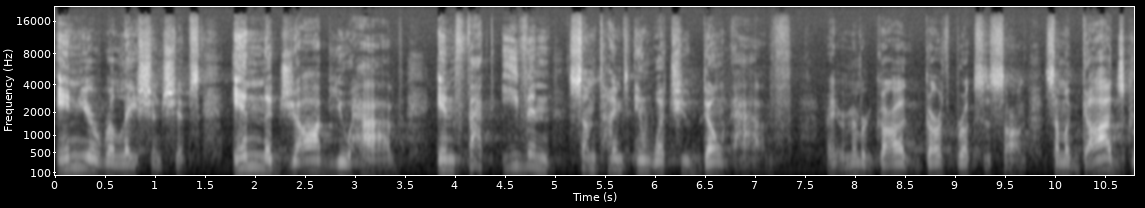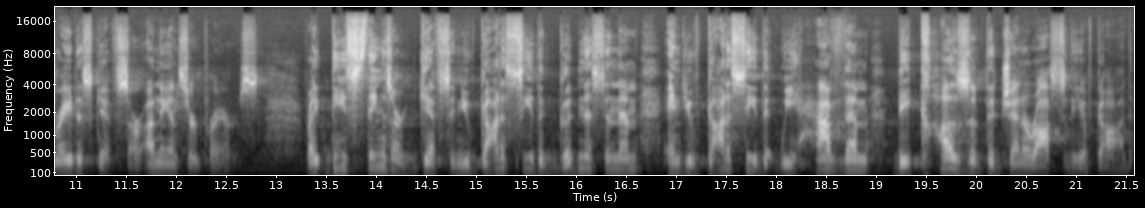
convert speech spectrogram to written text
in your relationships, in the job you have, in fact, even sometimes in what you don't have. Right? Remember Garth Brooks' song, some of God's greatest gifts are unanswered prayers. Right? These things are gifts, and you've got to see the goodness in them, and you've got to see that we have them because of the generosity of God.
